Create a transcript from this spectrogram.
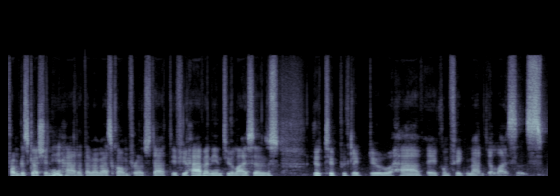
from discussion he had at the MMS conference that if you have an Intune license, you typically do have a config manager license.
